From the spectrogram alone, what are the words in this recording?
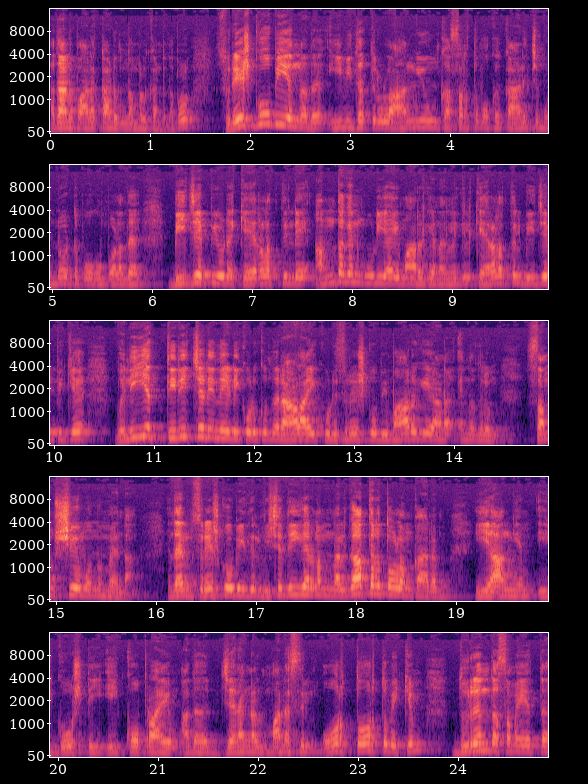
അതാണ് പാലക്കാടും നമ്മൾ കണ്ടത്. അപ്പോൾ സുരേഷ് ഗോപി എന്നത് ഈ വിധത്തിലുള്ള ആംഗ്യവും കസർത്തും ഒക്കെ കാണിച്ച് മുന്നോട്ട് പോകുമ്പോൾ അത് ബി ജെ പിയുടെ കേരളത്തിന്റെ അന്തകൻ കൂടിയായി മാറുകയാണ്. അല്ലെങ്കിൽ കേരളത്തിൽ ബി ജെ പിക്ക് വലിയ തിരിച്ചടി നേടിക്കൊടുക്കുന്ന ഒരാളായി കൂടി സുരേഷ് ഗോപി മാറുകയാണ് എന്നതിലും സംശയമൊന്നും വേണ്ട. എന്തായാലും സുരേഷ് ഗോപി ഇതിൽ വിശദീകരണം നൽകാത്തിടത്തോളം കാലം ഈ ആംഗ്യം ഈ ഗോഷ്ഠി ഈ കോപ്രായം അത് ജനങ്ങൾ മനസ്സിൽ ഓർത്തോർത്ത് വയ്ക്കും ദുരന്ത സമയത്ത്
